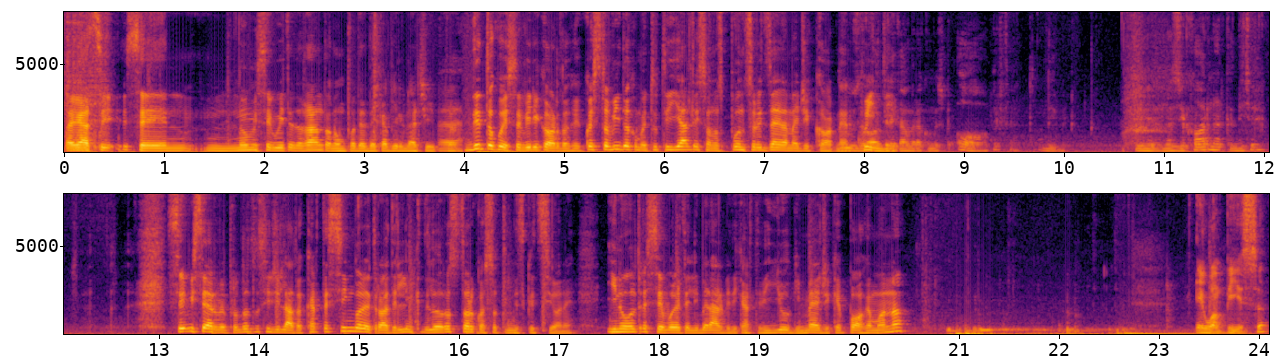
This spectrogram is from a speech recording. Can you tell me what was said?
Ragazzi, se non mi seguite da tanto non potete capire la cheat. Eh. Detto questo, vi ricordo che questo video, come tutti gli altri, sono sponsorizzati da Magic Corner. Uso la Quindi, telecamera come Oh, perfetto, dimmi. Dimmi, Magic Corner, che dicevi? se vi serve il prodotto sigillato carte singole, trovate il link del loro store qua sotto in descrizione. Inoltre, se volete liberarvi di carte di Yugi, Magic e Pokémon E One Piece.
